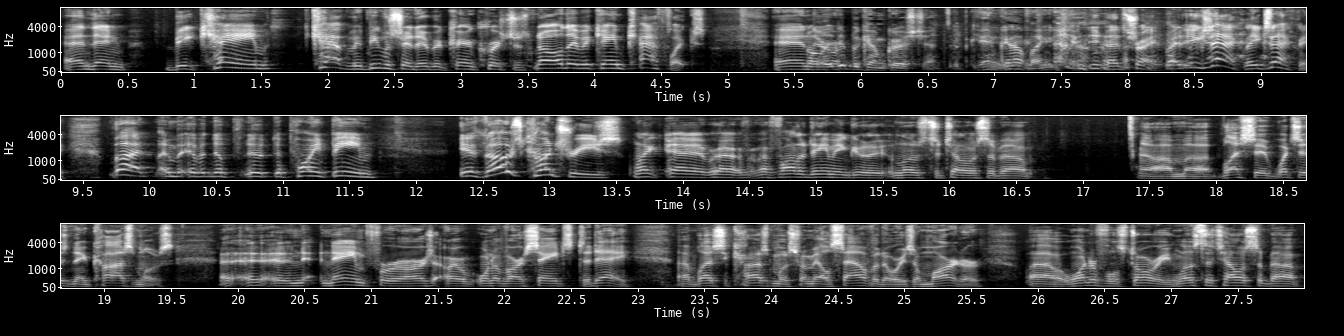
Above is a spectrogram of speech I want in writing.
and then became Catholic. People say they became Christians. No, they became Catholics. And Well, they did become Christians. They became Catholic. that's right. Right. Exactly. Exactly. But um, the, the, the point being, if those countries, like uh, uh, Father Damien loves to tell us about, um, uh, blessed, what's his name? Cosmos, a, a name for our, our one of our saints today. Uh, blessed Cosmos from El Salvador. He's a martyr. Uh, wonderful story. He loves to tell us about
